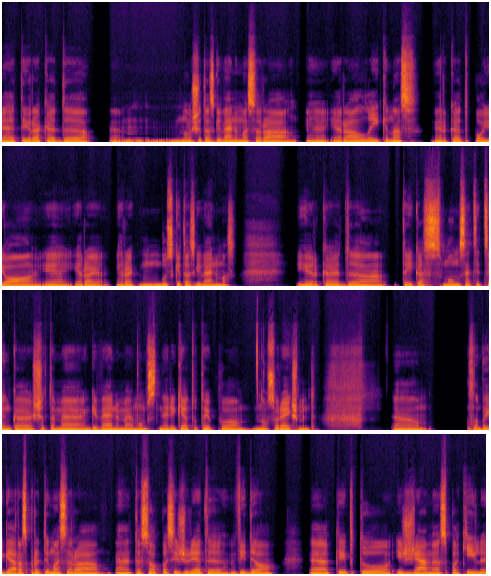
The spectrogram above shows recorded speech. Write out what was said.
tai yra, kad nu, šitas gyvenimas yra, yra laikinas ir kad po jo yra, yra, bus kitas gyvenimas. Ir kad tai, kas mums atsitinka šitame gyvenime, mums nereikėtų taip nu, sureikšminti. Labai geras pratimas yra e, tiesiog pasižiūrėti video, e, kaip tu iš Žemės pakyli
